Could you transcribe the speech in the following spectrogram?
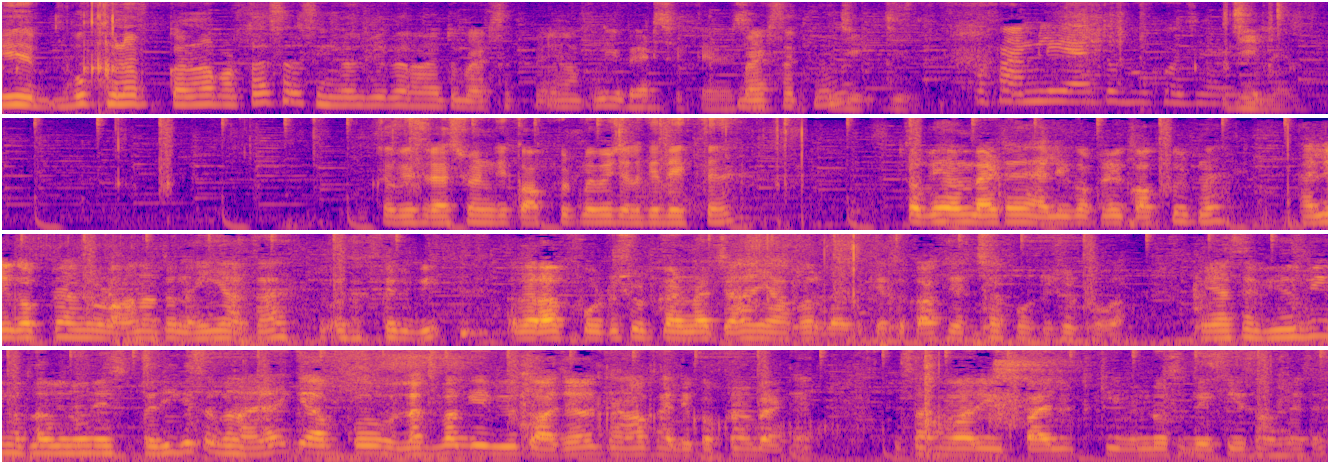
ये बुक होना करना पड़ता है सर? सिंगल भी अगर आए तो बैठ सकते हैं यहाँ नहीं बैठ सकते हैं बैठ सकते हैं? जी जी। तो फैमिली है तो बुक हो जाएगी। जी मैम। तो इस रेस्टोरेंट के कॉकपिट में भी चल के देखते हैं। तो अभी हम बैठे हैं हेलीकॉप्टर के कॉकपिट में। हेलीकॉप्टर हमें उड़ाना तो नहीं आता है, मगर फिर भी अगर आप फोटोशूट करना चाहें यहाँ पर बैठ के तो काफ़ी अच्छा फोटोशूट होगा। तो यहाँ से व्यू भी मतलब इन्होंने इस तरीके से बनाया है कि आपको लगभग ये व्यू तो आ जाएगा कि हाँ आप हेलीकॉप्टर में बैठे जैसा हमारी पायलट की विंडो से देखिए सामने से।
